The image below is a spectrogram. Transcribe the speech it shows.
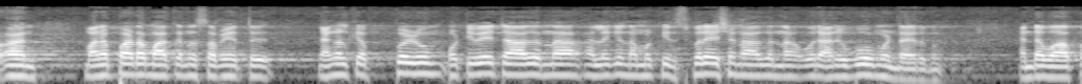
ഖുർആൻ മനഃപ്പാടമാക്കുന്ന സമയത്ത് ഞങ്ങൾക്ക് എപ്പോഴും മോട്ടിവേറ്റ് ആകുന്ന അല്ലെങ്കിൽ നമുക്ക് ഇൻസ്പിറേഷൻ ആകുന്ന ഒരു അനുഭവം ഉണ്ടായിരുന്നു. എന്റെ വാപ്പ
